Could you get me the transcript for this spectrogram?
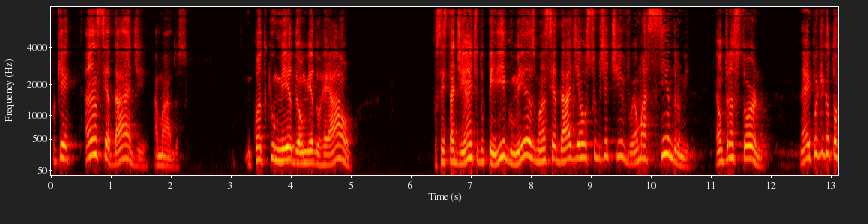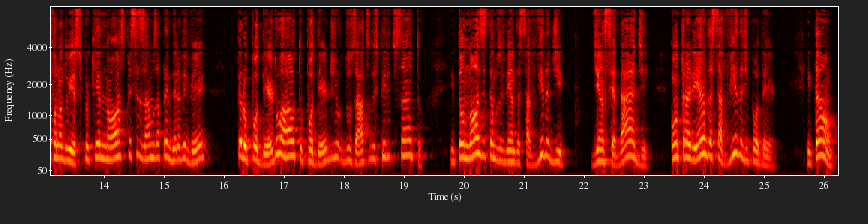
Porque a ansiedade, amados, enquanto que o medo é o medo real, você está diante do perigo mesmo, a ansiedade é o subjetivo, é uma síndrome, é um transtorno. Né? E por que, que eu estou falando isso? Porque nós precisamos aprender a viver pelo poder do alto, o poder de, dos atos do Espírito Santo. Então, nós estamos vivendo essa vida de, de ansiedade, contrariando essa vida de poder. Então,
